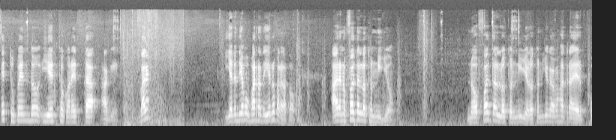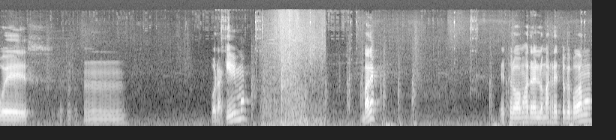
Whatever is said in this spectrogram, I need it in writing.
Estupendo. Y esto conecta aquí. ¿Vale? Y ya tendríamos barras de hierro para las dos. Ahora nos faltan los tornillos. Nos faltan los tornillos. Los tornillos que vamos a traer, pues... Mm, por aquí mismo. ¿Vale? Esto lo vamos a traer lo más recto que podamos.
